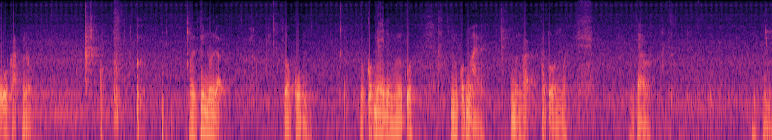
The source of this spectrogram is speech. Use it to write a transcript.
โอ้ขัดพี่น้องเฮ้ยกินนู่นแหละตัวกบตัวกบใหญ่เลยมันกบมันกบหน่อยเลยเบิ่งเขาเขาโตมันมาเจ้า อืม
